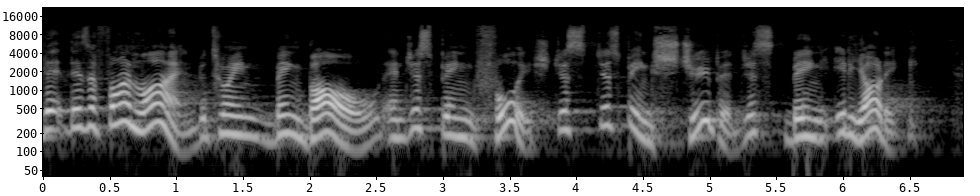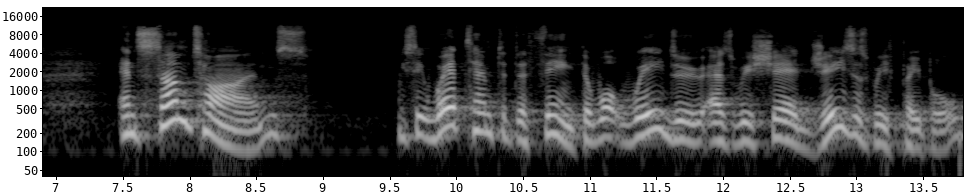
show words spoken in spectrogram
there's a fine line between being bold and just being foolish, just, just being stupid, just being idiotic. And sometimes, you see, we're tempted to think that what we do as we share Jesus with people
